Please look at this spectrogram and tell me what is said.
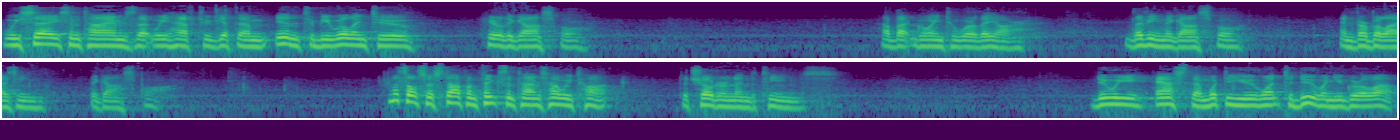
We say sometimes that we have to get them in to be willing to hear the gospel. How about going to where they are, living the gospel? and verbalizing the gospel. Let's also stop and think sometimes how we talk to children and to teens. Do we ask them, What do you want to do when you grow up?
